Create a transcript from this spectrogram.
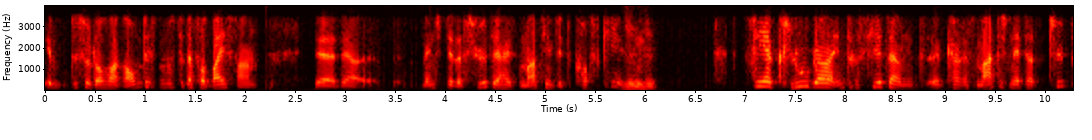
im Düsseldorfer Raum bist, musst du da vorbeifahren. Der, der Mensch, der das führt, der heißt Martin Witkowski, ist ein Mhm. sehr kluger, interessierter und äh, charismatisch netter Typ.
